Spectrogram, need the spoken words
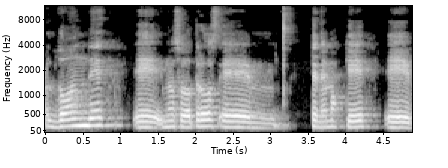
donde eh, nosotros eh, tenemos que eh,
